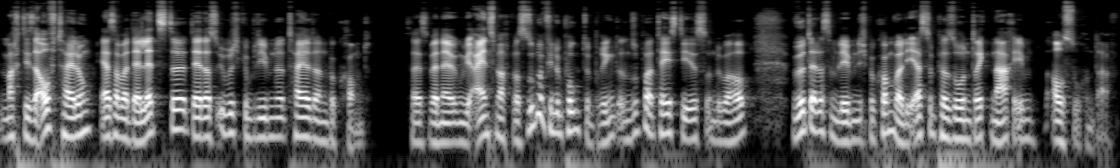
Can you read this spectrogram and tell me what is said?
macht diese Aufteilung, er ist aber der Letzte, der das übrig gebliebene Teil dann bekommt. Das heißt, wenn er irgendwie eins macht, was super viele Punkte bringt und super tasty ist und überhaupt, wird er das im Leben nicht bekommen, weil die erste Person direkt nach ihm aussuchen darf.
